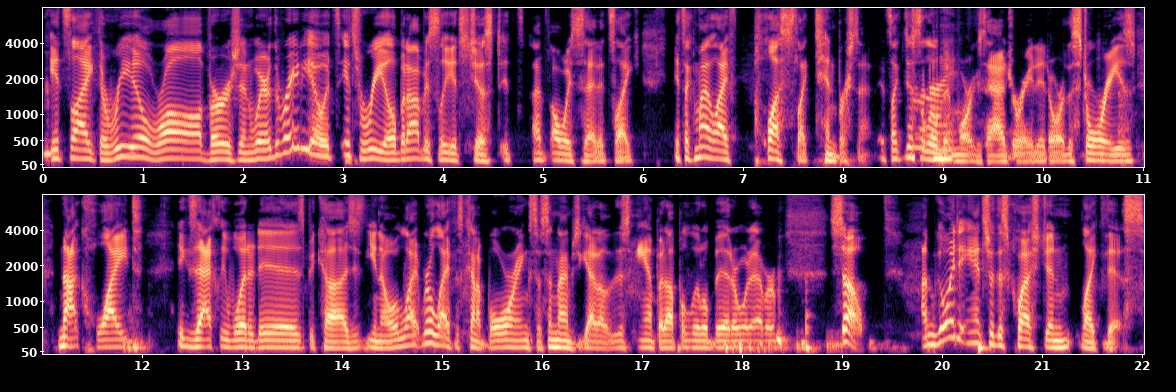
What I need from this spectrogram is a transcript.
Mm-hmm. it's like the real raw version where the radio it's it's real, but obviously it's just it's I've always said it's like it's like my life plus like 10%. It's like just a little bit more exaggerated or the story is not quite exactly what it is because you know like real life is kind of boring so sometimes you got to just amp it up a little bit or whatever. So i'm going to answer this question like this.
